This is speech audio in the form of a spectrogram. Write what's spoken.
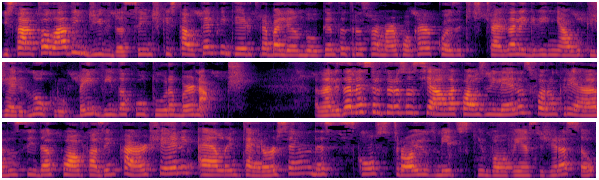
Está atolado em dívidas, sente que está o tempo inteiro trabalhando ou tenta transformar qualquer coisa que te traz alegria em algo que gere lucro? Bem-vindo à cultura burnout. Analisando a estrutura social na qual os milênios foram criados e da qual fazem parte, Anne Ellen Patterson desconstrói os mitos que envolvem essa geração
